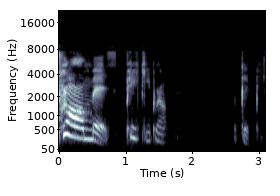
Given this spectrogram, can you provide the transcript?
Promise. Pinky promise. Okay, peace.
